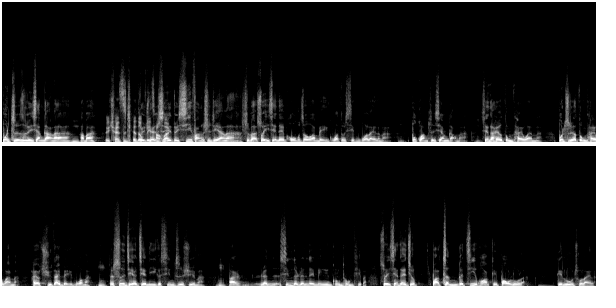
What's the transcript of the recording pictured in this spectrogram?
不只是对香港啦，嗯、好吗？对全世界都非常坏。对全世界对西方是这样啦，是吧？所以现在欧洲啊、美国都醒过来了嘛。不光是香港嘛，现在还要动台湾嘛，不只要动台湾嘛，还要取代美国嘛。嗯，这世界要建立一个新秩序嘛。嗯，而人新的人类命运共同体嘛，所以现在就把整个计划给暴露了，给露出来了。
